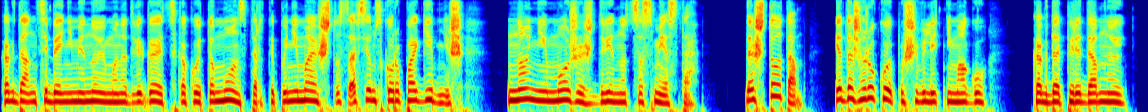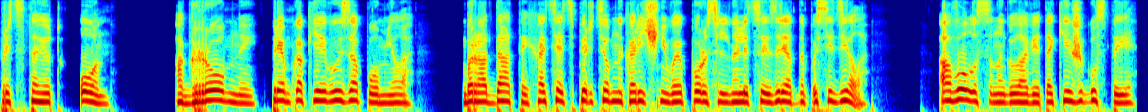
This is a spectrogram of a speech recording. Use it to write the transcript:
Когда на тебя неминуемо надвигается какой-то монстр, ты понимаешь, что совсем скоро погибнешь, но не можешь двинуться с места. Да что там, я даже рукой пошевелить не могу, когда передо мной предстает он. Огромный, прям как я его и запомнила. Бородатый, хотя теперь темно-коричневая поросль на лице изрядно посидела а волосы на голове такие же густые.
